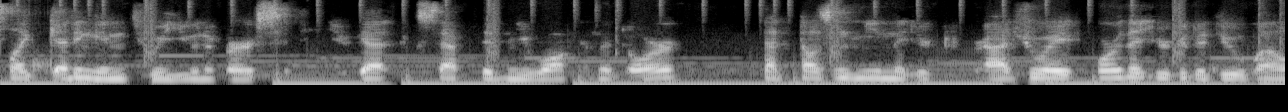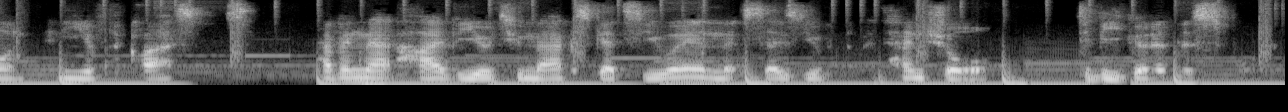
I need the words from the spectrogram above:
It's like getting into a university. You get accepted and you walk in the door. That doesn't mean that you're going to graduate or that you're going to do well in any of the classes. Having that high VO2 max gets you in that says you have the potential to be good at this sport.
